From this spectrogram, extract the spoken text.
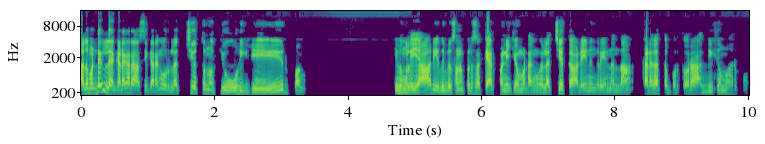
அது மட்டும் இல்ல கடகராசிக்காரங்க ஒரு லட்சியத்தை நோக்கி ஓடிக்கிட்டே இருப்பாங்க. இவங்களை யார் எது பேசாலும் பெருசா கேர் பண்ணிக்க மாட்டாங்க. இவங்க லட்சியத்தை அடையணுங்கிற எண்ணம் தான் கடகத்தை பொறுத்தவரை அதிகமா இருக்கும்.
